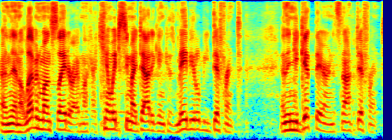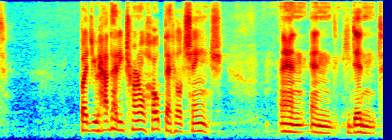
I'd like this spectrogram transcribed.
And then 11 months later, I'm like, I can't wait to see my dad again because maybe it'll be different. And then you get there and it's not different. But you have that eternal hope that he'll change. And, and he didn't.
